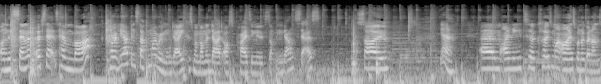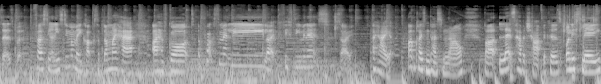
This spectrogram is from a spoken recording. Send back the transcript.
on the 7th of September. Currently I've been stuck in my room all day because my mum and dad are surprising me with something downstairs. So yeah, um, I need to close my eyes when I go downstairs, but firstly I need to do my makeup because I've done my hair. I have got approximately like 50 minutes, so. Okay, up close and personal now, but let's have a chat because honestly,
